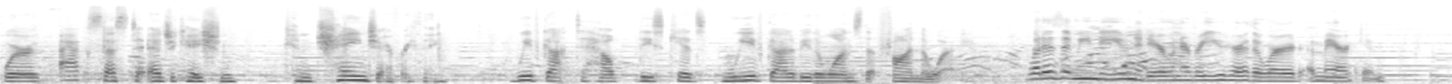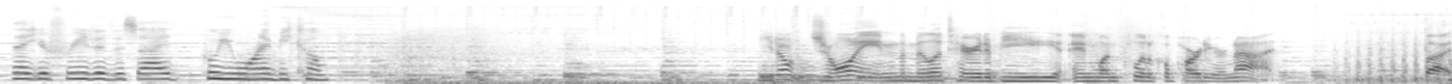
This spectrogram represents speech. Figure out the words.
where access to education can change everything. We've got to help these kids. We've got to be the ones that find the way. What does it mean to you, Nadir, whenever you hear the word American? That you're free to decide who you want to become. You don't join the military to be in one political party or not. But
